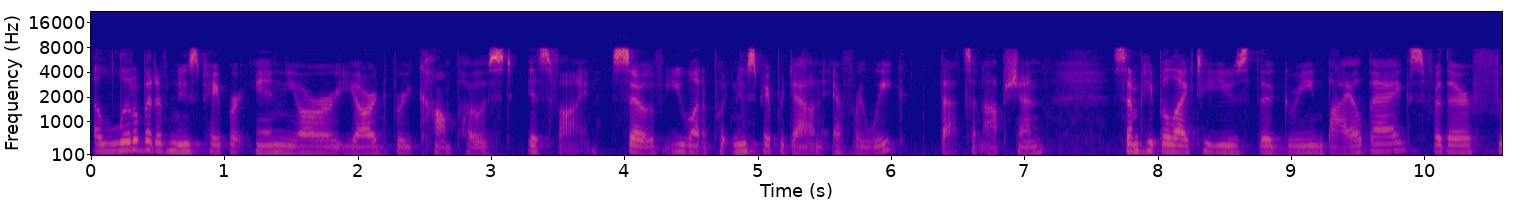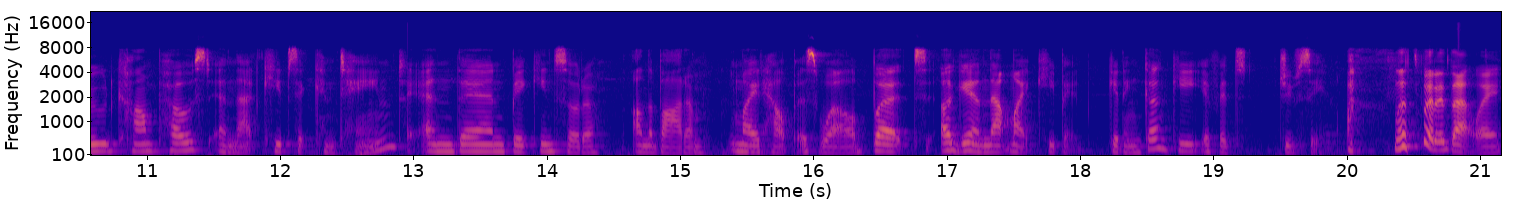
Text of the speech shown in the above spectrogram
a little bit of newspaper in your yard debris compost is fine. So if you want to put newspaper down every week, that's an option. Some people like to use the green bio bags for their food compost, and that keeps it contained. And then baking soda on the bottom might help as well. But again, that might keep it getting gunky if it's juicy. Let's put it that way.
